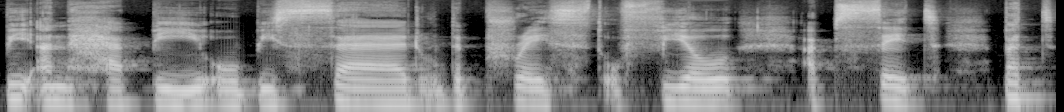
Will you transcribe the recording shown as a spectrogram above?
be unhappy or be sad or depressed or feel upset, but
